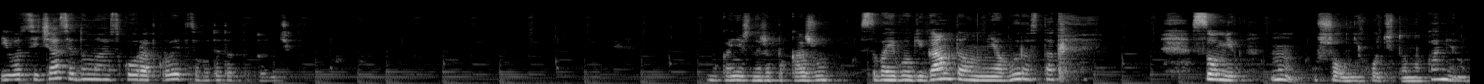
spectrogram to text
И вот сейчас, я думаю, скоро откроется вот этот бутончик. Ну, конечно же, покажу своего гиганта. Он у меня вырос так. Сомик, ну, ушел, не хочет он на камеру.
